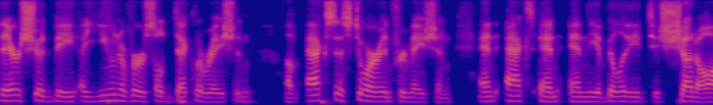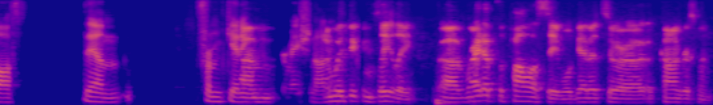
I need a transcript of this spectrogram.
there should be a universal declaration of access to our information and acts and and the ability to shut off them from getting um, information on I'm it. with you completely. Uh, write up the policy. We'll get it to a, a congressman.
